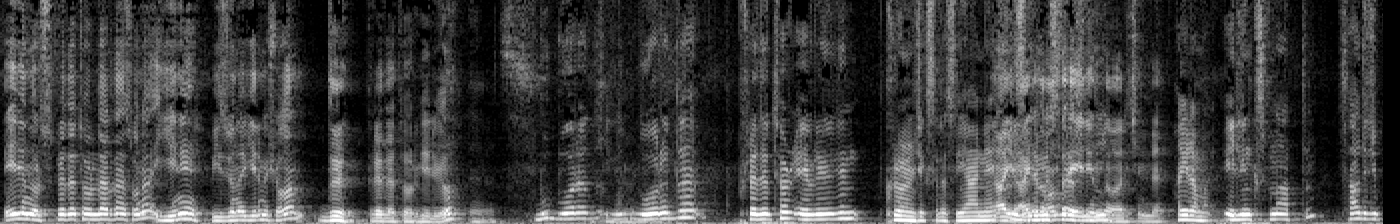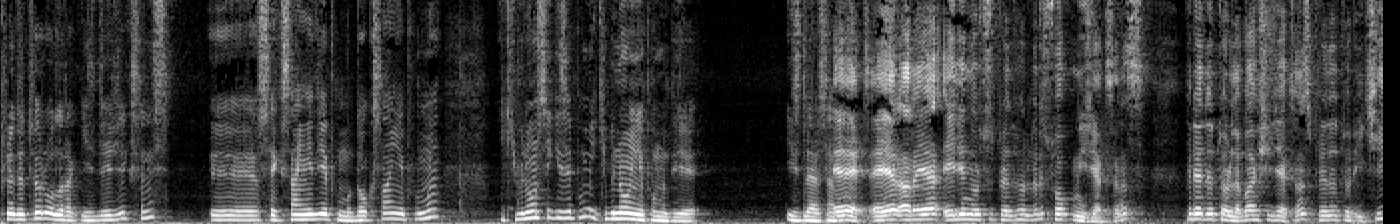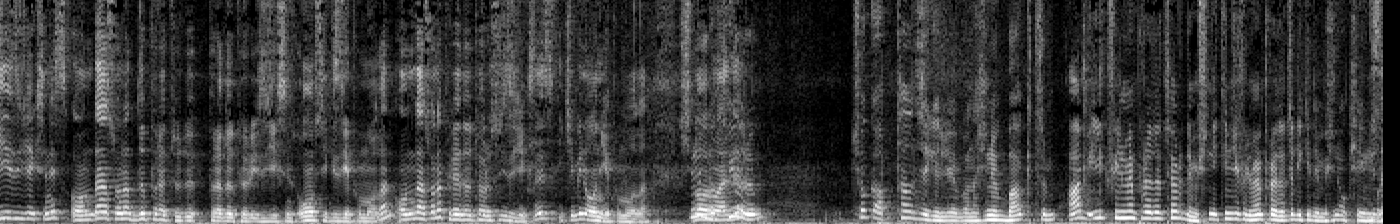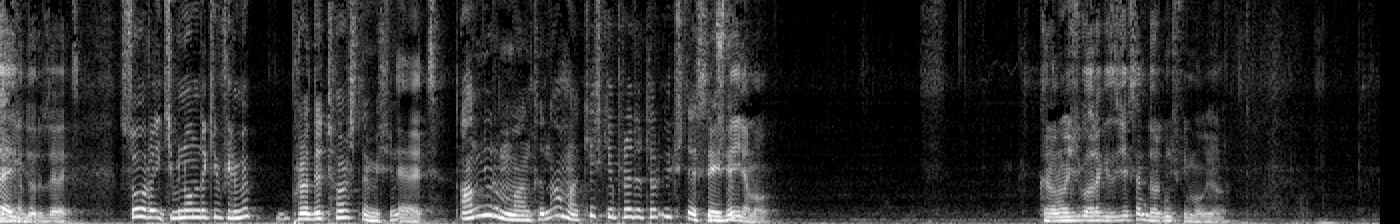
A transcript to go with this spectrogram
Alien vs Predator'lardan sonra yeni vizyona girmiş olan The Predator geliyor. Evet. Bu bu arada bu, bu arada Predator evreninin kronolojik sırası. Yani Hayır aynı izleme zamanda sırası Alien de var içinde. Hayır ama Alien kısmını attım. Sadece Predator olarak izleyecekseniz e, 87 yapımı, 90 yapımı, 2018 yapımı, 2010 yapımı diye izlersen. Evet eğer araya Alien vs Predator'ları sokmayacaksanız Predator'la başlayacaksınız. Predator 2'yi izleyeceksiniz. Ondan sonra The Predator, Predator'ı izleyeceksiniz. 18 yapımı olan. Ondan sonra Predator'u izleyeceksiniz. 2010 yapımı olan. Şimdi normalde- bakıyorum. Çok aptalca geliyor bana. Şimdi baktım. Abi ilk filme Predator demişsin. ikinci filme Predator 2 demişsin. Buraya Güzel kadar. gidiyoruz evet. Sonra 2010'daki filme Predators demişsin. Evet. Anlıyorum mantığını ama keşke Predator 3 Üç deseydin. değil ama o. Kronolojik olarak izleyeceksen dördüncü film oluyor.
